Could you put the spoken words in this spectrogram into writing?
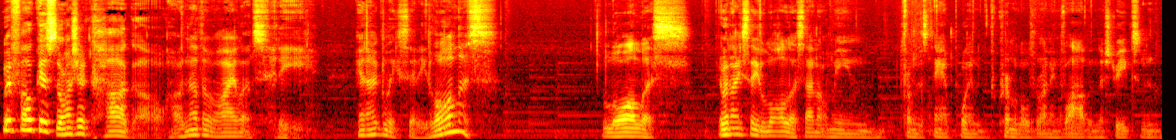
we're focused on Chicago, another violent city, an ugly city, lawless. Lawless. When I say lawless, I don't mean from the standpoint of criminals running wild in the streets and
